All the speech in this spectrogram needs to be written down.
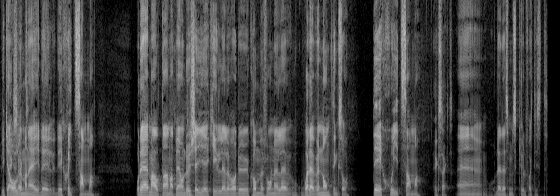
vilka Exakt. ålder man är i, det, är- det är skitsamma. Och det är med allt annat med, om du är tjej, kille eller var du kommer ifrån eller whatever, någonting så. Det är skitsamma. exakt. Eh, och det är det som är så kul faktiskt.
